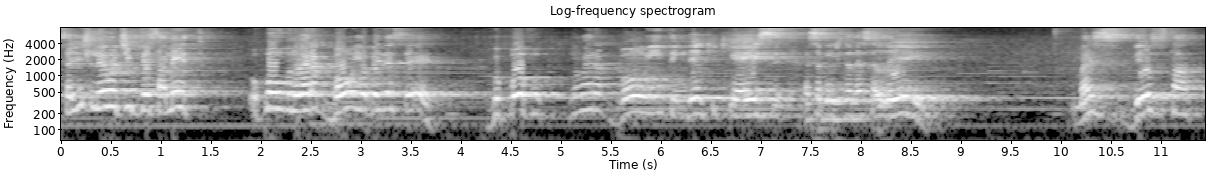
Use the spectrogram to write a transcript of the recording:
se a gente lê o Antigo Testamento, o povo não era bom em obedecer. O povo não era bom em entender o que, que é esse, essa bendita dessa lei. Mas Deus está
